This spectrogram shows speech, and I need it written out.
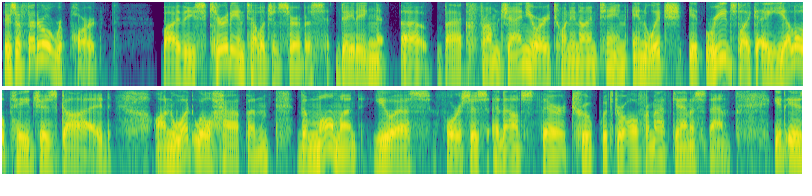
There's a federal report by the Security Intelligence Service dating uh, back from January 2019, in which it reads like a yellow pages guide on what will happen the moment U.S. forces announce their troop withdrawal from Afghanistan. It is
